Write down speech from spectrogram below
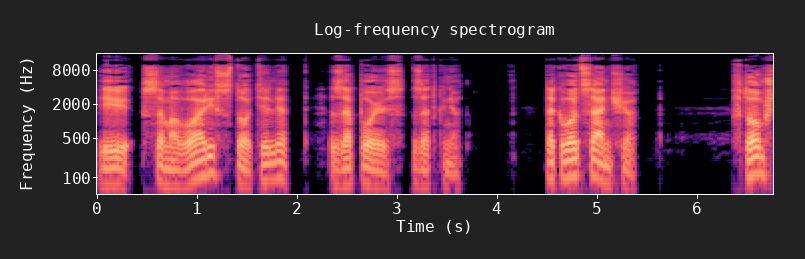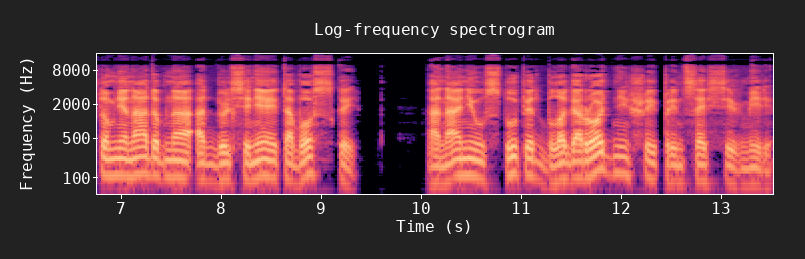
и самого Аристотеля за пояс заткнет. Так вот, Санчо, в том, что мне надобно от Дульсинеи Табосской, она не уступит благороднейшей принцессе в мире.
